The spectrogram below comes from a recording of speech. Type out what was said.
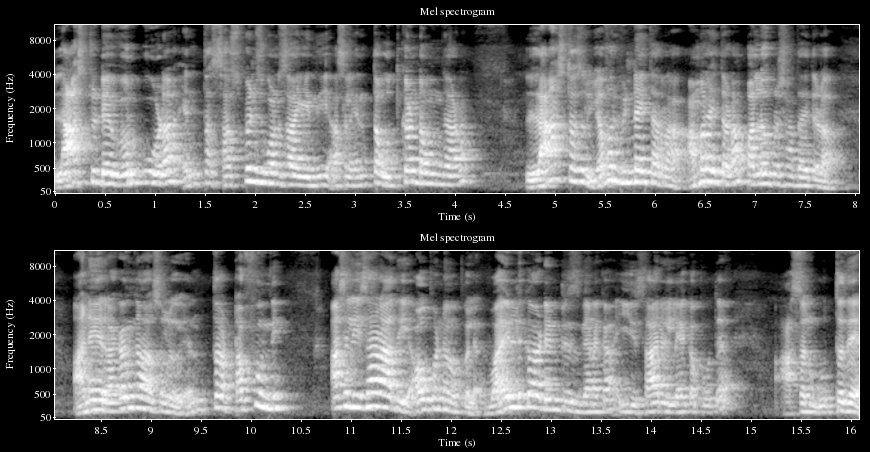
లాస్ట్ డే వరకు కూడా ఎంత సస్పెన్స్ కొనసాగింది అసలు ఎంత ఉత్కంఠ ఉంది ఆడ. లాస్ట్ అసలు ఎవరు విన్ అవుతారా? అమర్ అవుతాడా? పల్లవి ప్రశాంత్ అవుతాడా? అనే రకంగా అసలు ఎంత టఫ్ ఉంది. అసలు ఈసారి అది అవుపనే ఒప్పులే వైల్డ్ కార్డ్ ఎంట్రీస్ గనక ఈసారి లేకపోతే అసలు గుత్తదే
